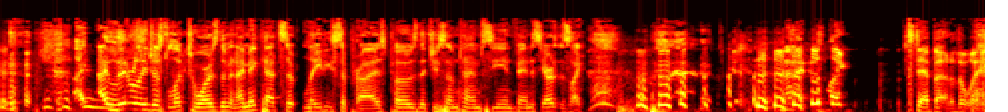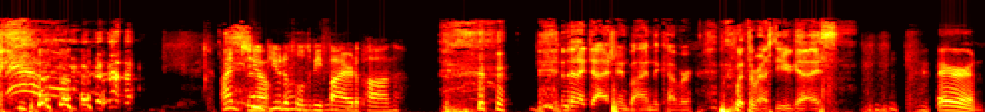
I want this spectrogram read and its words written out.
I, I literally just look towards them and I make that su- lady surprise pose that you sometimes see in fantasy art. It's like, and I just like step out of the way. I'm too beautiful to be fired upon. And then I dash in behind the cover with the rest of you guys. Aaron,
